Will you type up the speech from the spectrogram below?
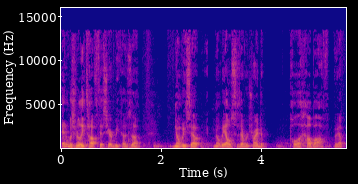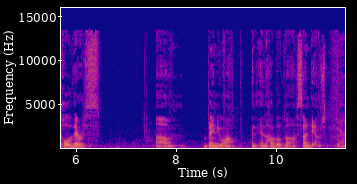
and it was really tough this year because uh, nobody nobody else has ever tried to pull a hub off, uh, pull their um, venue off in, in, the hub of uh, Sundance. Yeah.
